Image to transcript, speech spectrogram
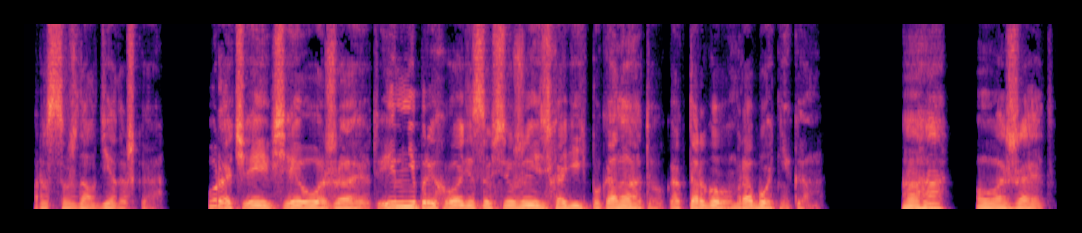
— рассуждал дедушка. «Врачей все уважают, им не приходится всю жизнь ходить по канату, как торговым работникам». «Ага, уважают.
